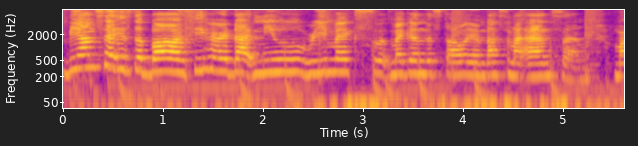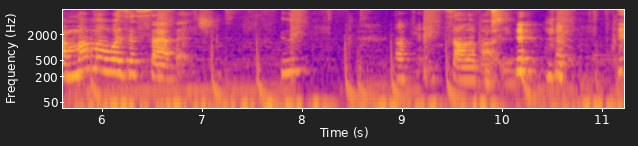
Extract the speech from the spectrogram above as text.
Beyonce is the boss. You heard that new remix with Megan Thee Stallion? That's my anthem. My mama was a savage. Ooh. Okay, it's all about you.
